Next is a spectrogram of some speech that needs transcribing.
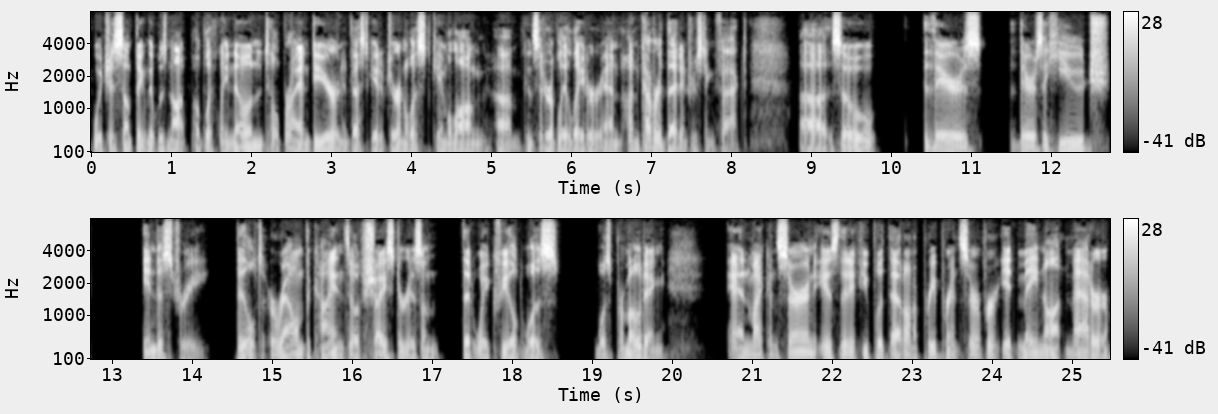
which is something that was not publicly known until Brian Deer, an investigative journalist, came along um, considerably later and uncovered that interesting fact. Uh, so there's there's a huge industry built around the kinds of shysterism that Wakefield was was promoting. And my concern is that if you put that on a preprint server, it may not matter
